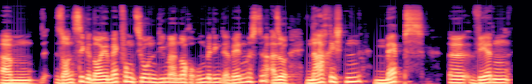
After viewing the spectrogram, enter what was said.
Ähm, sonstige neue Mac-Funktionen, die man noch unbedingt erwähnen müsste. Also Nachrichten, Maps äh, werden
